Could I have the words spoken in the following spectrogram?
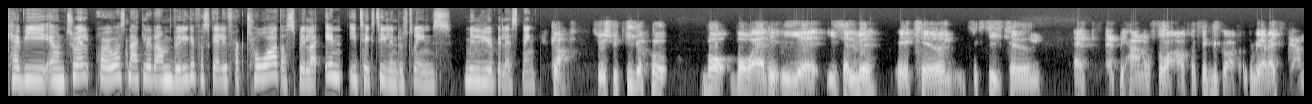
Kan vi eventuelt prøve at snakke lidt om, hvilke forskellige faktorer, der spiller ind i tekstilindustriens miljøbelastning? Klart. Så hvis vi kigger på, hvor, hvor er det i, uh, i selve uh, kæden, tekstilkæden, at, at vi har nogle store aftryk. Det kan vi godt, og det vil jeg rigtig gerne.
